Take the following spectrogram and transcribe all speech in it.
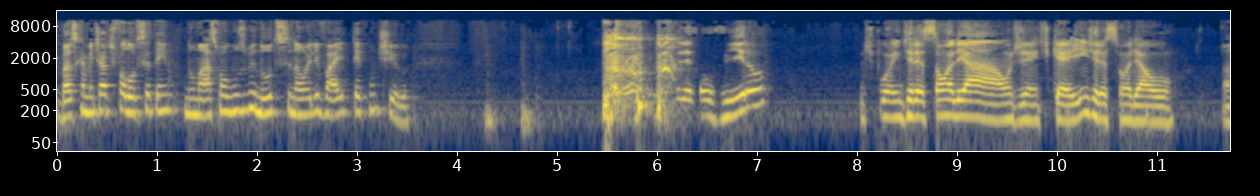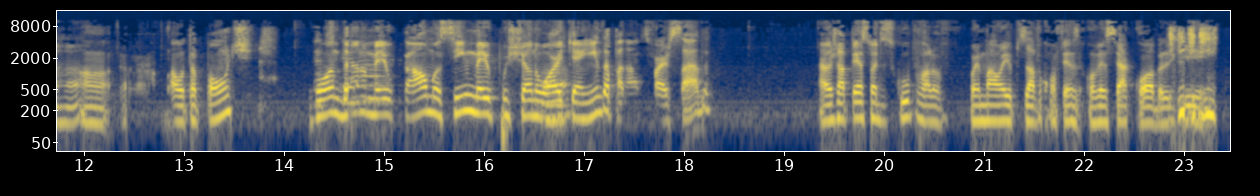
basicamente ela te falou que você tem no máximo alguns minutos, senão ele vai ter contigo. Beleza, ouviram. Tipo, em direção ali a onde a gente quer ir, em direção ali ao, Aham. a, a outra ponte. Vou andando meio calmo, assim, meio puxando o orc ainda pra dar uma disfarçada. Aí eu já peço uma desculpa, falo, foi mal aí, eu precisava conven- convencer a cobra de que.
